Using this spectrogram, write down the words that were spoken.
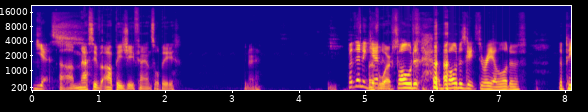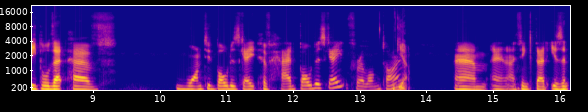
yes, uh, massive RPG fans will be, you know, But then again, Overworked. Baldur, Baldur's Gate 3, a lot of the people that have wanted Baldur's Gate have had Baldur's Gate for a long time. Yeah. Um, and I think that isn't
